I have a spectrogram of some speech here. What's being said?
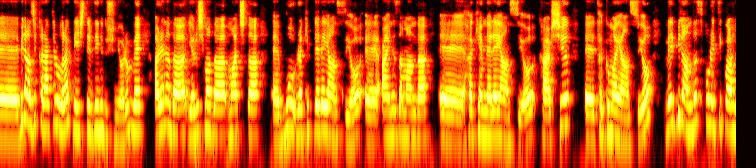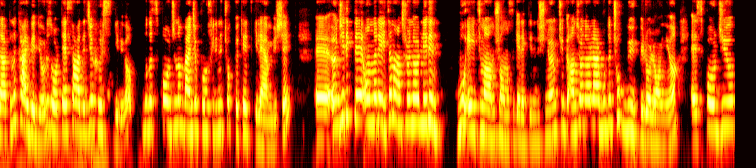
e, birazcık karakter olarak değiştirdiğini düşünüyorum ve arenada, yarışmada, maçta e, bu rakiplere yansıyor. E, aynı zamanda e, hakemlere yansıyor, karşı e, takıma yansıyor ve bir anda spor etik ve ahlakını kaybediyoruz. Ortaya sadece hırs giriyor. Bu da sporcunun bence profilini çok kötü etkileyen bir şey. E, öncelikle onlara eğiten antrenörlerin bu eğitimi almış olması gerektiğini düşünüyorum. Çünkü antrenörler burada çok büyük bir rol oynuyor. E, sporcuyu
